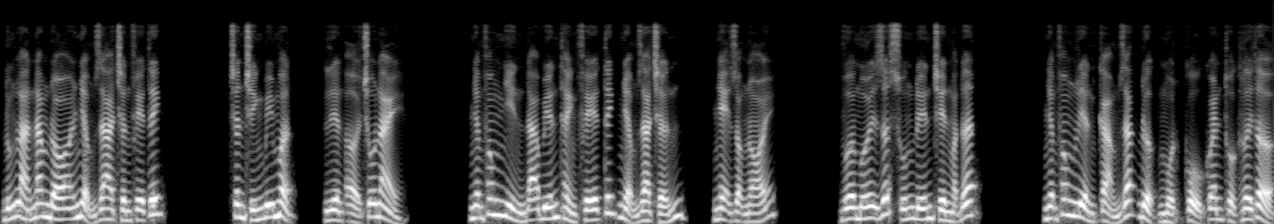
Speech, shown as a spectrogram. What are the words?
đúng là năm đó nhậm ra chân phế tích. Chân chính bí mật, liền ở chỗ này. Nhậm Phong nhìn đã biến thành phế tích nhậm ra chấn, nhẹ giọng nói. Vừa mới rớt xuống đến trên mặt đất. Nhậm Phong liền cảm giác được một cổ quen thuộc hơi thở.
